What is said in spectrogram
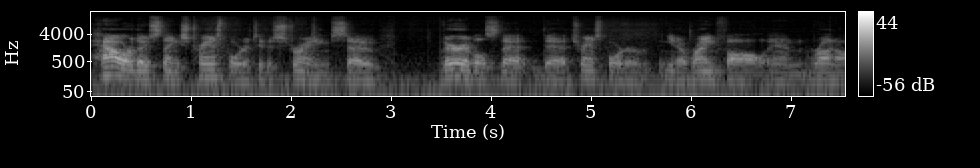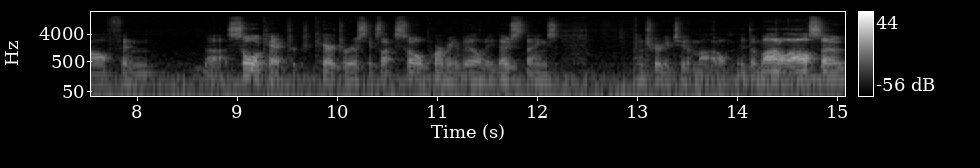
how are those things transported to the stream? So variables that that transport are you know rainfall and runoff and uh, soil character- characteristics like soil permeability. Those things contribute to the model. The model also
